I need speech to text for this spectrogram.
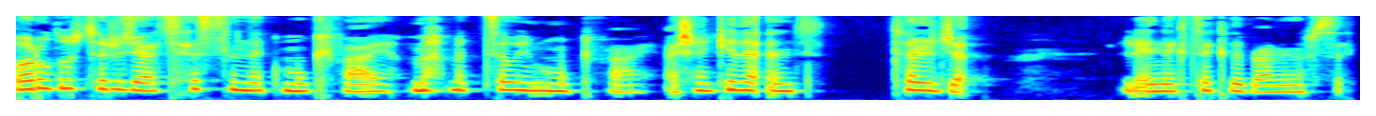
برضو ترجع تحس أنك مو كفاية مهما تسوي مو كفاية. عشان كذا أنت تلجأ لأنك تكذب على نفسك.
